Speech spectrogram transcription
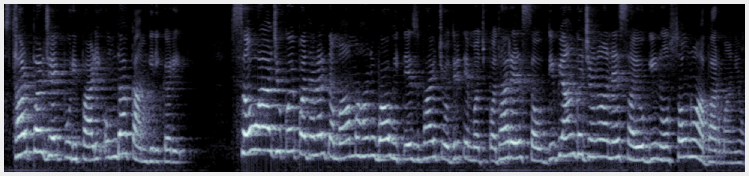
સ્થળ પર જઈ પૂરી પાડી ઉમદા કામગીરી કરી. સૌ આયોજકોએ પધારેલ તમામ મહાનુભાવ હિતેશભાઈ ચૌધરી તેમજ પધારેલ સૌ દિવ્યાંગજનો અને સહયોગીનો સૌનો આભાર માન્યો.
